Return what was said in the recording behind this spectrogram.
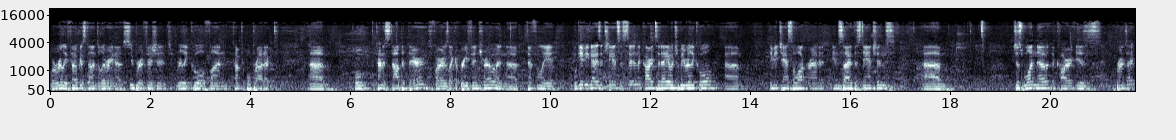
we're really focused on delivering a super efficient, really cool, fun, comfortable product. Um, we'll kind of stop it there as far as like a brief intro, and uh, definitely we'll give you guys a chance to sit in the car today, which will be really cool. Um, give you a chance to walk around it inside the stanchions. Um, just one note: the car is prototype.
